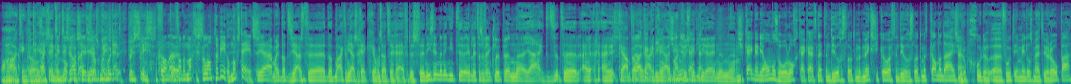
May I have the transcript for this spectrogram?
Ja, ik denk wel het, het, het, is wel, het is wel de president precies, van, dat, uh, van het machtigste land ter wereld, nog steeds. Ja, maar dat, is juist, uh, dat maakt hem juist zo gek, om het zo te zeggen even. Dus in die zin ben ik niet uh, lid van zijn fanclub. En ja, het, hij, hij kraamt wel ja, rare dingen uit, maakt rust met iedereen. En, als je kijkt naar die handelsoorlog, kijk, hij heeft net een deal gesloten met Mexico, hij heeft een deal gesloten met Canada, hij is ja. weer op goede voet inmiddels met Europa.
